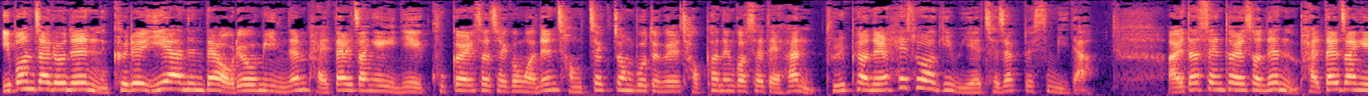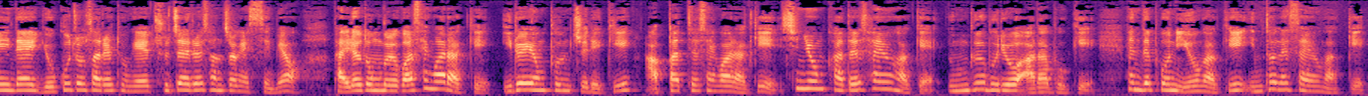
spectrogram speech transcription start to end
이번 자료는 글을 이해하는 데 어려움이 있는 발달장애인이 국가에서 제공하는 정책 정보 등을 접하는 것에 대한 불편을 해소하기 위해 제작됐습니다. 알다센터에서는 발달장애인의 요구조사를 통해 주제를 선정했으며 반려동물과 생활하기, 일회용품 줄이기, 아파트 생활하기, 신용카드 사용하기, 응급의료 알아보기, 핸드폰 이용하기, 인터넷 사용하기,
